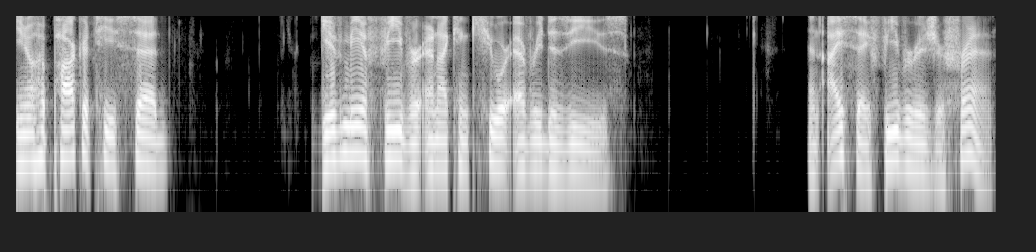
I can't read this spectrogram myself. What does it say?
You know, Hippocrates said, Give me a fever and I can cure every disease. And I say, Fever is your friend.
